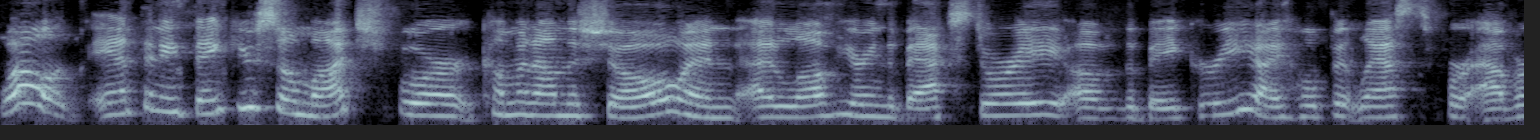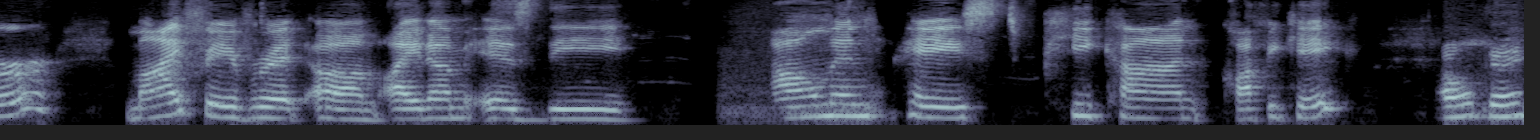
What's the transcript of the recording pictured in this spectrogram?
well, Anthony, thank you so much for coming on the show and I love hearing the backstory of the bakery. I hope it lasts forever. My favorite um, item is the almond paste pecan coffee cake. Oh, okay.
